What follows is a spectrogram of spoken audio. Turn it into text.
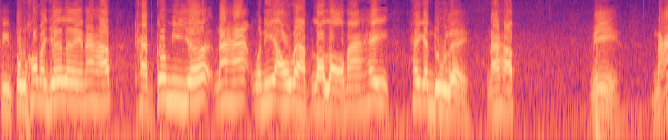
สี่ประตูเข้ามาเยอะเลยนะครับแคปก็มีเยอะนะฮะ วันนี้เอาแบบหล่อๆมาให้ให้กันดูเลยนะครับ นี่นะ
